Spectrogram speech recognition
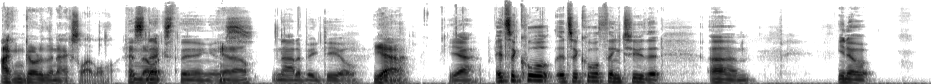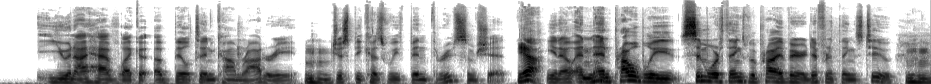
I can go to the next level. This the- next thing is know? not a big deal. Yeah. Yeah. It's a cool it's a cool thing too that um you know you and I have like a, a built-in camaraderie Mhm. just because we've been through some shit. yeah, You know, and Mhm. and probably similar things but probably very different things too. hmm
